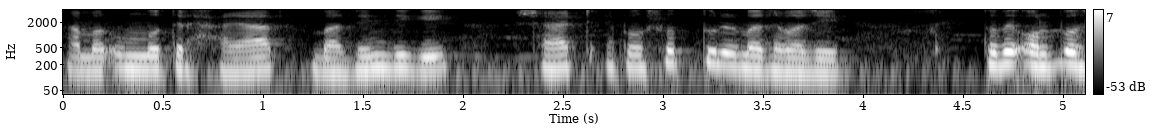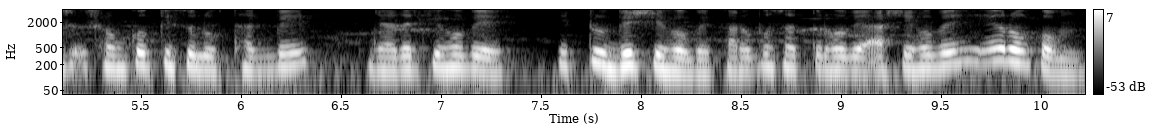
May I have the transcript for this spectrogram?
আমার উম্মতের হায়াত বা জিন্দিগি ষাট এবং সত্তরের মাঝামাঝি। তবে অল্প সংখ্যক কিছু লোক থাকবে, যাদের কি হবে? একটু বেশি হবে, কারও পঁচাত্তর হবে, আশি হবে, এরকম।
